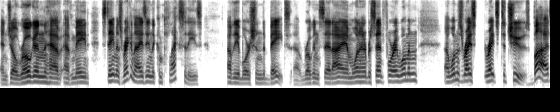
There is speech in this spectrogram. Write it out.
and Joe Rogan have have made statements recognizing the complexities of the abortion debate. Uh, Rogan said, "I am 100% for a woman, a woman's rights rights to choose, but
